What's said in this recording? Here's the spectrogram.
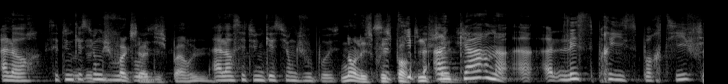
Alors, c'est une question que je vous pose. ça a disparu. Alors, c'est une question que je vous pose. Non, l'esprit sportif incarne euh, l'esprit sportif.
